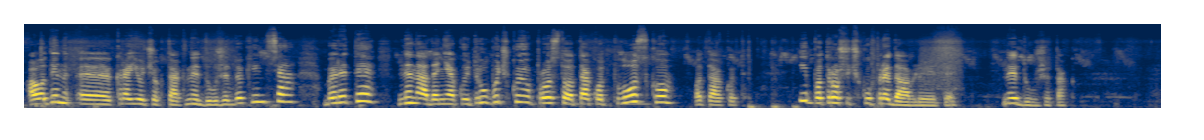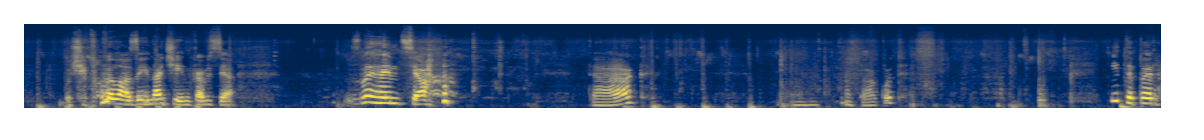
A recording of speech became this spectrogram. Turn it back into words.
а один е, крайочок так не дуже до кінця, берете, не треба ніякою трубочкою, просто отак от плоско, отак от, і потрошечку придавлюєте. Не дуже так. Бо ще повилазить і начинка вся. З легенця. Так. Отак от. І тепер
